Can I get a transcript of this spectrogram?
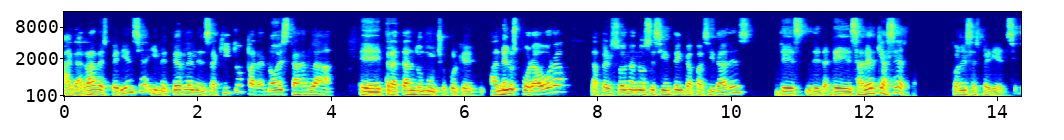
agarrar la experiencia y meterla en el saquito para no estarla eh, tratando mucho, porque al menos por ahora la persona no se siente en capacidades de, de, saber qué hacer con esa experiencia.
